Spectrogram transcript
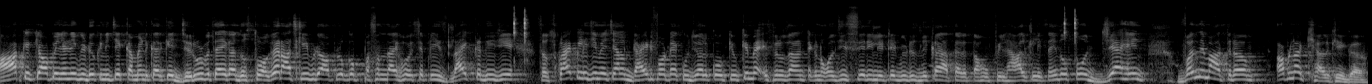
आपके क्या ओपिनियन है? वीडियो के नीचे कमेंट करके ज़रूर बताएगा दोस्तों, अगर आज की वीडियो आप लोग को पसंद आई हो, इसे प्लीज़ लाइक कर दीजिए। सब्सक्राइब कर लीजिए मेरे channel guide for tech Ujjwal को, क्योंकि मैं इस रोज़ाना टेक्नोलॉजी से रिलेटेड वीडियोस लेकर आता रहता हूँ। फ़िलहाल के लिए दोस्तों। जय हिंद, वंदे मातरम, अपना ख्याल रखिएगा।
